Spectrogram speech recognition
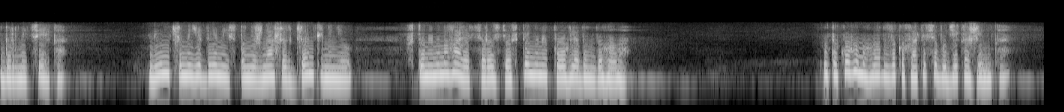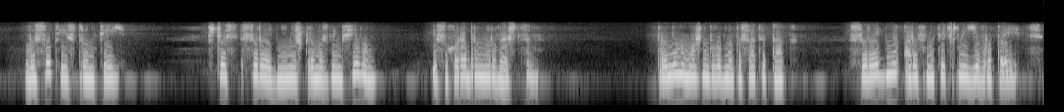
Дурниця яка. Він чи не єдиний з поміж наших джентльменів, хто не намагається роздягти мене поглядом догола. У такого могла б закохатися будь-яка жінка, високий і стрункий, щось середнє між кремезним філом і сухоребрим норвежцем. Про нього можна було б написати так: середньоарифметичний європеєць.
